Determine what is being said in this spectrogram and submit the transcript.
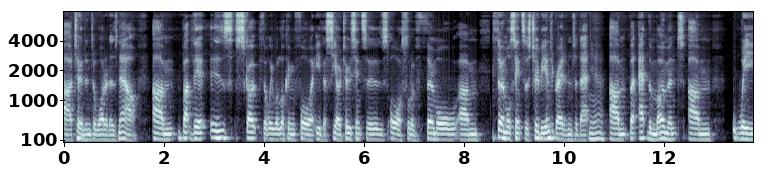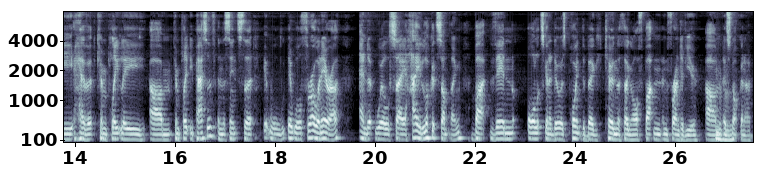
uh, turned into what it is now. Um, but there is scope that we were looking for either CO2 sensors or sort of thermal um, thermal sensors to be integrated into that. Yeah. Um, but at the moment, um, we have it completely um, completely passive in the sense that it will it will throw an error and it will say, "Hey, look at something," but then all it's going to do is point the big turn the thing off button in front of you. Um, It's not going to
